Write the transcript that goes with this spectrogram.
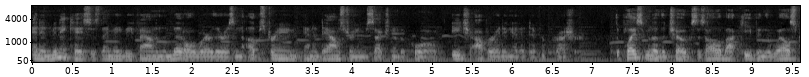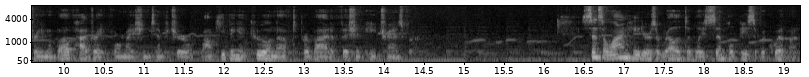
and in many cases they may be found in the middle where there is an upstream and a downstream section of the coil, each operating at a different pressure. The placement of the chokes is all about keeping the well stream above hydrate formation temperature while keeping it cool enough to provide efficient heat transfer. Since a line heater is a relatively simple piece of equipment,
